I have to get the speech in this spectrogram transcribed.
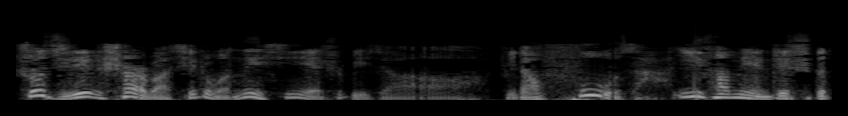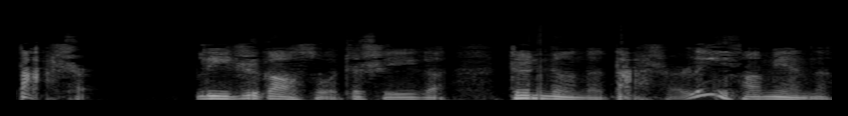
说起这个事儿吧，其实我内心也是比较比较复杂。一方面，这是个大事儿，理智告诉我这是一个真正的大事儿；另一方面呢，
